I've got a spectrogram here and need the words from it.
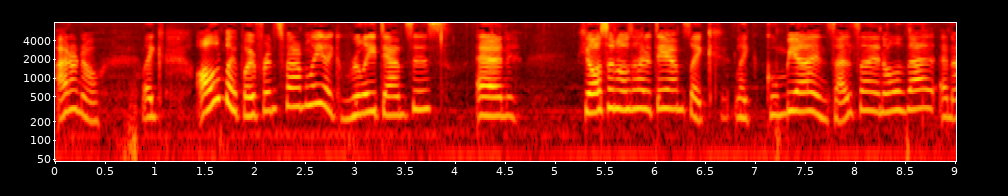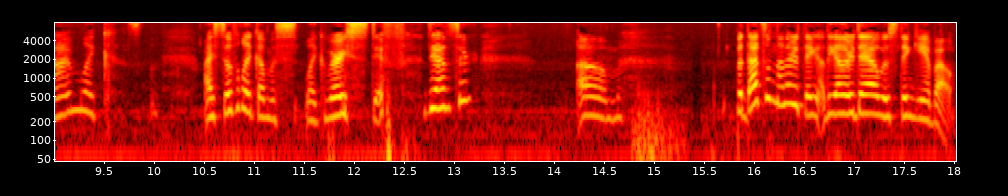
i don't know like all of my boyfriend's family like really dances and he also knows how to dance like like cumbia and salsa and all of that and i'm like i still feel like i'm a like very stiff dancer. Um but that's another thing the other day i was thinking about.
